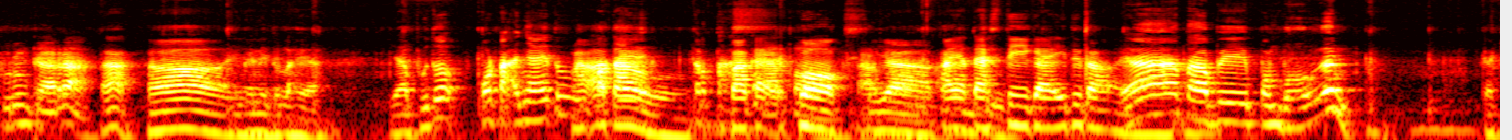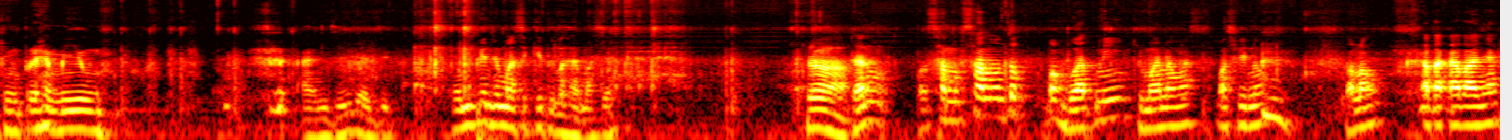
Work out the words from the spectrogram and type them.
Burung dara. ah. Oh mungkin iya. itulah ya. Ya butuh kotaknya itu Nah, pakai tahu. kertas. Pakai box ya kayak testi kayak itu tau ya tapi pembohongan. Daging premium. Anjing anjing. Ya mungkin cuma segitulah ya mas ya. Ya. Dan pesan-pesan untuk pembuat mie gimana Mas? Mas Vino? Tolong kata-katanya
